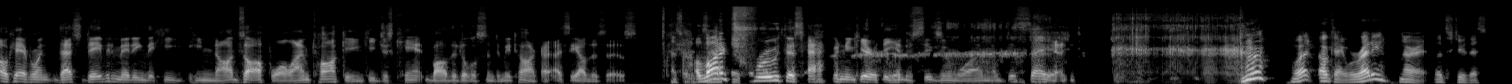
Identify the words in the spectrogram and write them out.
okay, everyone, that's Dave admitting that he he nods off while I'm talking. He just can't bother to listen to me talk. I, I see how this is. A lot of truth is happening here at the end of season one. I'm just saying. Huh? What? Okay, we're ready. All right, let's do this.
